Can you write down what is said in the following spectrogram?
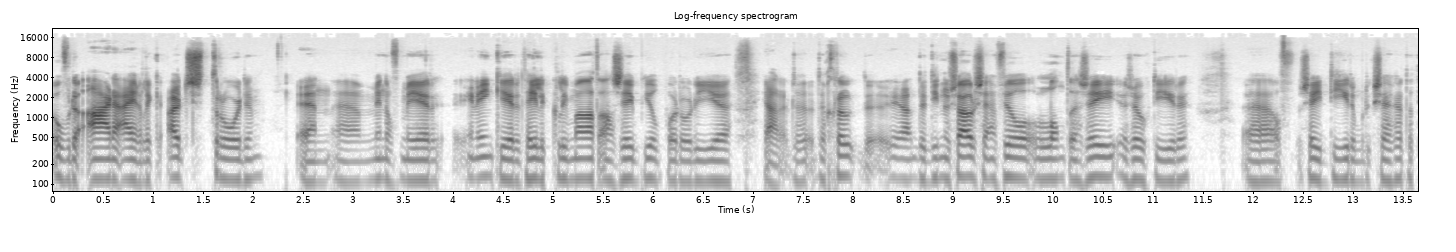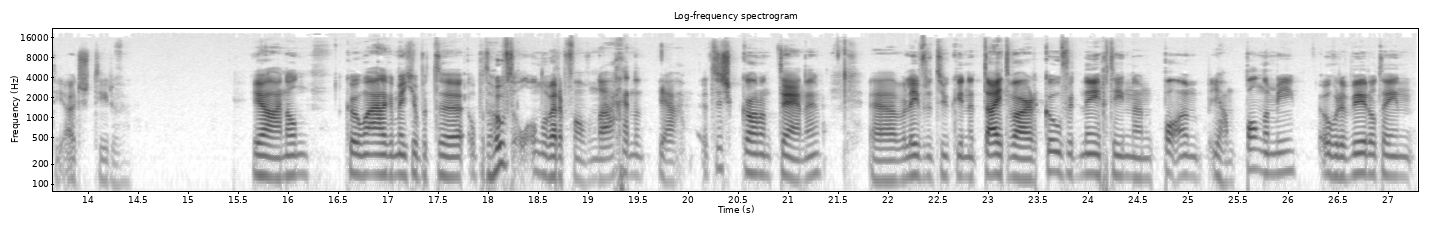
over de aarde eigenlijk uitstrooide. En uh, min of meer in één keer het hele klimaat aan zee hielp. Waardoor die, uh, ja, de, de, groot, de, ja, de dinosaurussen en veel land- en zeezoogdieren. Uh, of zeedieren moet ik zeggen, dat die uitstierven. Ja, en dan komen we eigenlijk een beetje op het, op het hoofdonderwerp van vandaag. En dat, ja, het is quarantaine. we leven natuurlijk in een tijd waar COVID-19, een, een, ja, een pandemie, over de wereld heen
